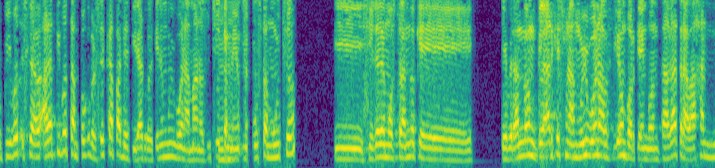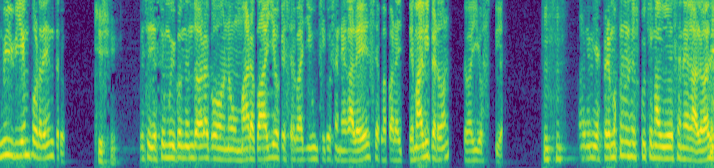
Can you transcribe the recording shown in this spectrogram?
Tu pivot, es que a la pivot tampoco, pero es capaz de tirar, porque tiene muy buena mano. Es un chico que me, gusta mucho y sigue demostrando que, que Brandon Clark es una muy buena opción, porque en Gonzaga trabajan muy bien por dentro. Sí, sí. De hecho, yo estoy muy contento ahora con Omar Bayo, que se va allí, un chico senegalés, se va para allí, de Mali, perdón, se va allí, hostia. esperemos que no nos escuche nadie de Senegal, ¿vale?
